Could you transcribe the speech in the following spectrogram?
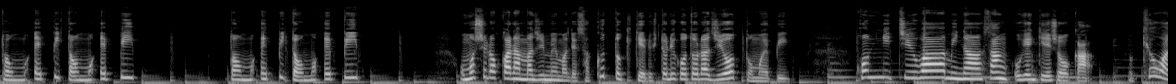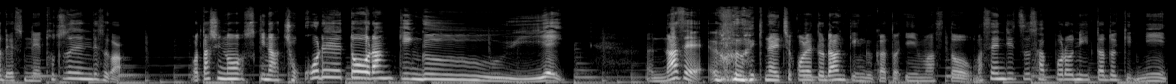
ともえぴともえぴ。ともえぴともえぴ。面白から真面目までサクッと聞ける独り言ラジオともえぴ。こんにちは、皆さんお元気でしょうか？今日はですね、突然ですが、私の好きなチョコレートランキングイエイなぜ、いきなりチョコレートランキングかと言いますと、まあ、先日札幌に行った時に、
